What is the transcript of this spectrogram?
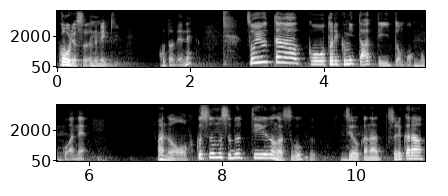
考慮するべきことでね。そういったこう取り組みってあっていいと思う、うん。僕はね。あの、複数結ぶっていうのがすごく必要かな。それから、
